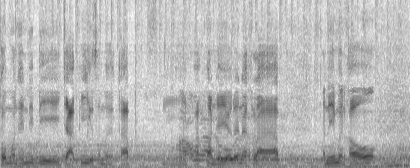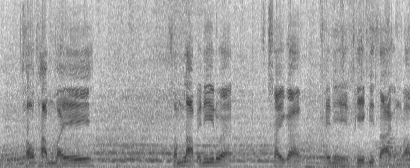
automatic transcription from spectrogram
ชมคอนเทนต์ดีๆ จากพี่อยู่เสมอครับนี่พักผ่อนเยอะๆด้วยนะครับ อันนี้เหมือนเขาเขาทำไว้สำหรับไอ้นี่ด้วย ใช้กับไอ้นี่พีคดีไซน์ของเรา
